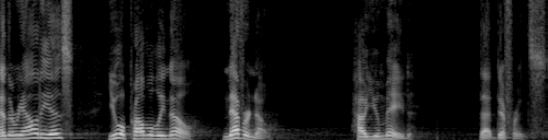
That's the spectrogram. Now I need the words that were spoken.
And the reality is, you will probably know never know how you made that difference.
